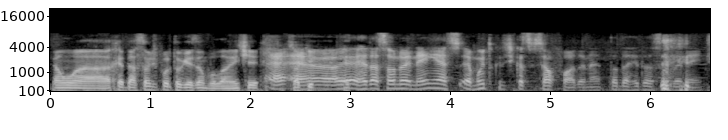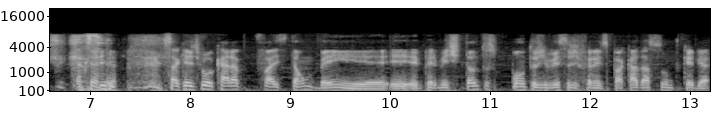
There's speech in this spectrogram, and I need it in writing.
é uma redação de português ambulante. É, que... é a redação do Enem é, é muito crítica social foda, né? Toda a redação do Enem. Sim. Só que, tipo, o cara faz tão bem e, e, e permite tantos pontos de vista diferentes para cada assunto que ele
